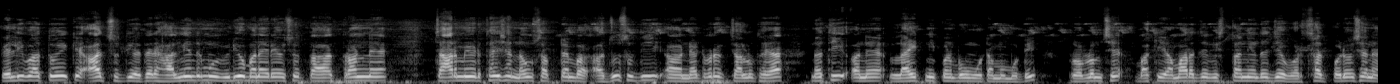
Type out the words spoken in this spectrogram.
પહેલી વાત તો એ કે આજ સુધી અત્યારે હાલની અંદર હું વીડિયો બનાવી રહ્યો છું. ત્રણને ચાર મિનિટ થઈ છે, નવ સપ્ટેમ્બર. હજુ સુધી નેટવર્ક ચાલુ થયા નથી અને લાઇટની પણ બહુ મોટામાં મોટી પ્રોબ્લેમ છે. બાકી અમારા જે વિસ્તારની અંદર જે વરસાદ પડ્યો છે ને,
